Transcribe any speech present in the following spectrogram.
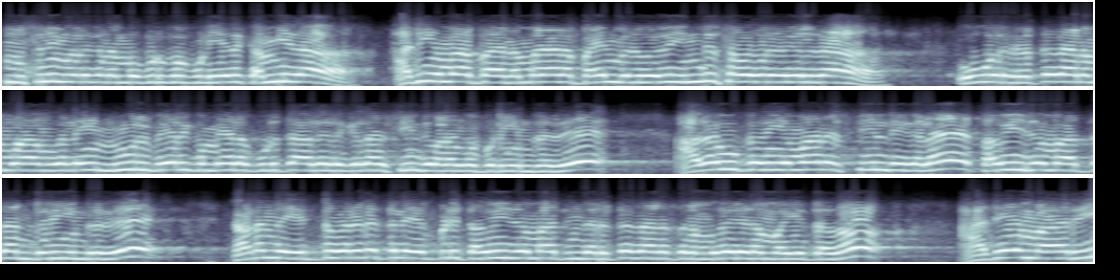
முஸ்லிம்களுக்கு நம்ம கொடுக்கக்கூடியது கம்மி தான் அதிகமா நம்மளால பயன்பெறுவது இந்து சகோதரர்கள் தான். ஒவ்வொரு ரத்த தான முகாம்களையும் நூறு பேருக்கு மேல கொடுத்த ஆளுகளுக்கெல்லாம் சீண்டு வழங்கப்படுகின்றது. அளவுக்கு அதிகமான சீல்டுகளை தவீஜமாத் தான் பெறுகின்றது. கடந்த எட்டு வருடத்துல எப்படி தவீஜமாத் இந்த ரத்த தானத்துல முதலிடம் வகித்ததோ அதே மாதிரி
